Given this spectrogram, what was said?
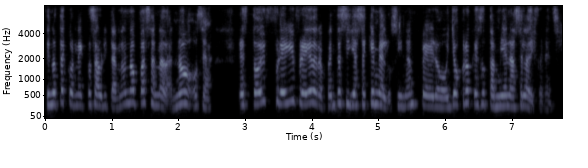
Si no te conectas ahorita, no, no pasa nada. No, o sea, estoy fregue y fregue, de repente sí, ya sé que me alucinan, pero yo creo que eso también hace la diferencia.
